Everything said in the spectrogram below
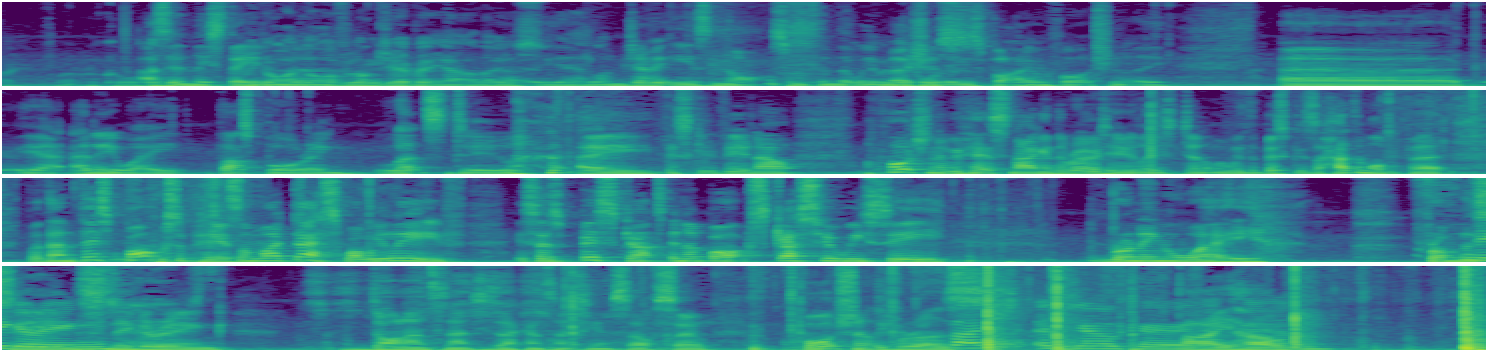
I, if I recall. As in they stayed. we got in a the, lot of longevity out of uh, those. yeah, longevity is not something that we measure nibbles, these by, yeah. unfortunately. Uh, yeah, anyway, that's boring. Let's do a biscuit review. Now, unfortunately, we've hit a snag in the road here, ladies and gentlemen, with the biscuits. I had them all prepared. But then this box appears on my desk while we leave. It says Biscat in a box. Guess who we see running away from the Sniggering. scene, sniggering? Don Antonacci, Zach Antonacci himself. So, fortunately for us, Such a joker. I have- man.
